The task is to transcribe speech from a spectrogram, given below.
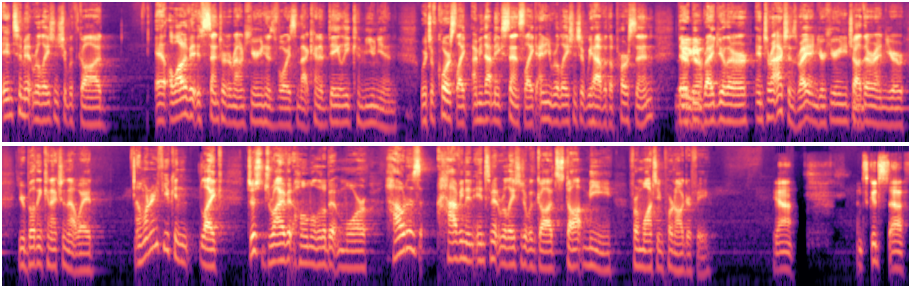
intimate relationship with God. A lot of it is centered around hearing His voice and that kind of daily communion. Which, of course, like I mean, that makes sense. Like any relationship we have with a person, there'd be go. regular interactions, right? And you're hearing each other, and you're you're building connection that way. I'm wondering if you can like just drive it home a little bit more. How does having an intimate relationship with God stop me from watching pornography? Yeah. It's good stuff.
